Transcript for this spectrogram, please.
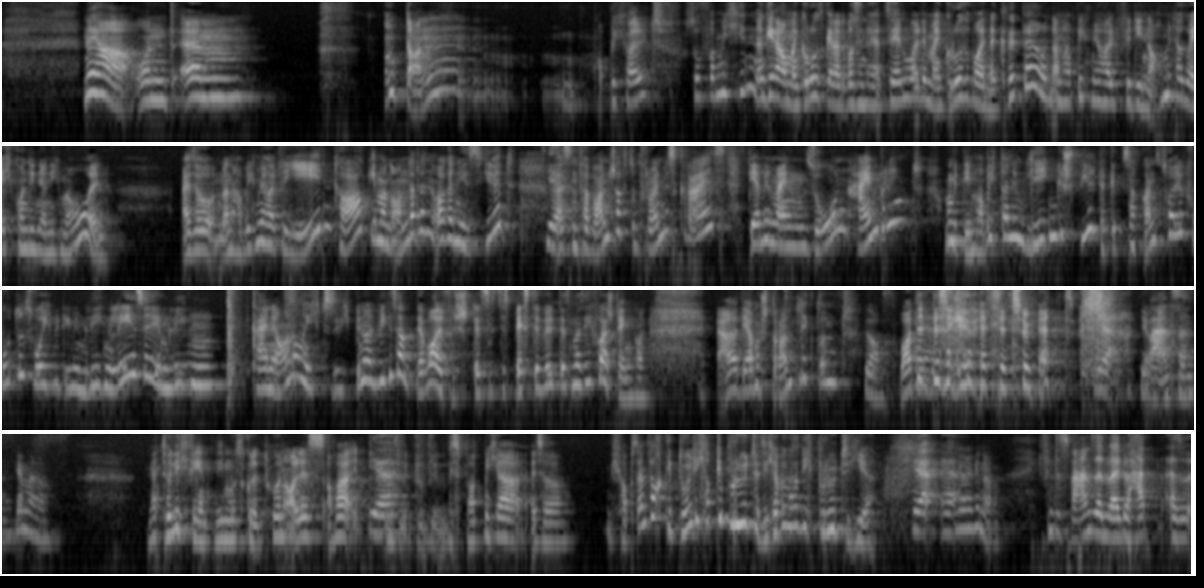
Naja, und, ähm, und dann habe ich halt so vor mich hin. Genau, mein Groß, genau, was ich noch erzählen wollte, mein Großer war in der Krippe und dann habe ich mir halt für die Nachmittag, weil ich konnte ihn ja nicht mehr holen, also dann habe ich mir halt für jeden Tag jemand anderen organisiert, ja. aus einem Verwandtschafts- und Freundeskreis, der mir meinen Sohn heimbringt und mit dem habe ich dann im Liegen gespielt. Da gibt's noch ganz tolle Fotos, wo ich mit ihm im Liegen lese, im Liegen, keine Ahnung, ich, ich bin halt wie gesagt der Walfisch. Das ist das beste Wild, das man sich vorstellen kann. Ja, der am Strand liegt und ja, wartet, ja. bis er gerettet wird. Ja, ja. Wahnsinn. Genau. Natürlich fehlen die Muskulatur und alles, aber ja. es hat mich ja, also ich habe es einfach geduldet, ich habe gebrütet. Ich habe gesagt, ich brüte hier. Ja, ja. ja genau. Ich finde das Wahnsinn, weil du hat, also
